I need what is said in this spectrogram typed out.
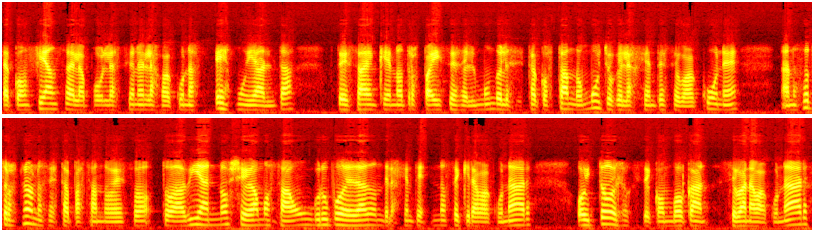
la confianza de la población en las vacunas es muy alta. Ustedes saben que en otros países del mundo les está costando mucho que la gente se vacune. A nosotros no nos está pasando eso. Todavía no llegamos a un grupo de edad donde la gente no se quiera vacunar. Hoy todos los que se convocan se van a vacunar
